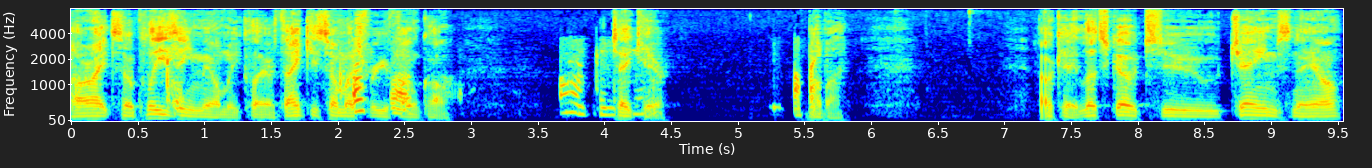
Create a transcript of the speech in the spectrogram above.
All right, so please email me, Claire. Thank you so much for your phone call. Oh, thank Take you. care. Bye bye. Okay, let's go to James now.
